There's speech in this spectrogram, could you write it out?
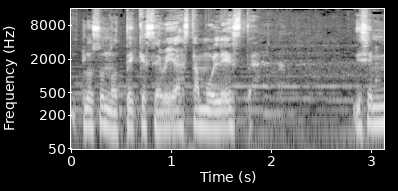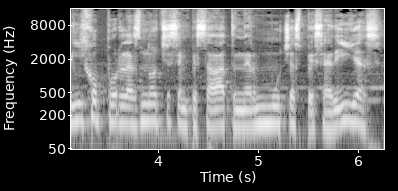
Incluso noté que se veía hasta molesta. Dice, mi hijo por las noches empezaba a tener muchas pesadillas.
